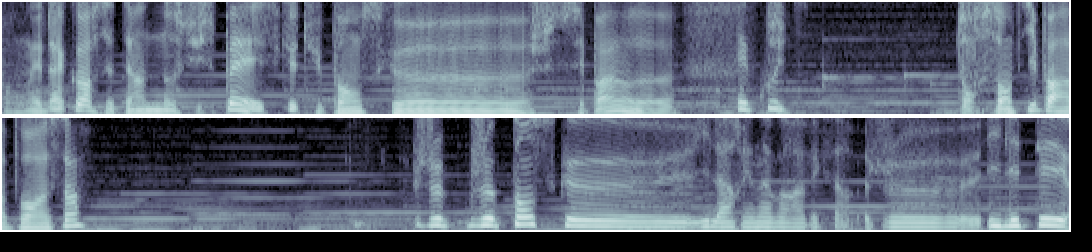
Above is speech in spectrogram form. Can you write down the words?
bon, on est d'accord, c'était un de nos suspects. Est-ce que tu penses que, je sais pas, euh, écoute, ton ressenti par rapport à ça? Je, je pense que il a rien à voir avec ça. Je, il était,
